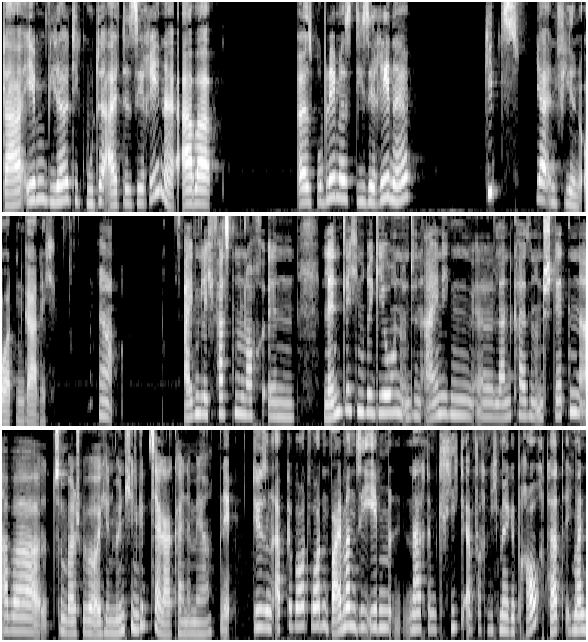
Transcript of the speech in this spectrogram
da eben wieder die gute alte Sirene. Aber das Problem ist, die Sirene gibt's ja in vielen Orten gar nicht. Ja, eigentlich fast nur noch in ländlichen Regionen und in einigen äh, Landkreisen und Städten, aber zum Beispiel bei euch in München gibt es ja gar keine mehr. Nee, die sind abgebaut worden, weil man sie eben nach dem Krieg einfach nicht mehr gebraucht hat. Ich meine,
